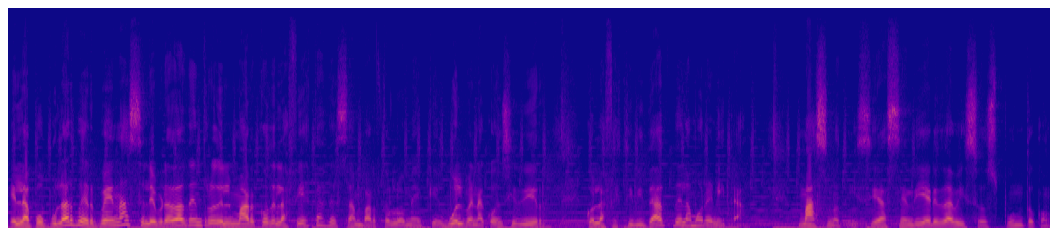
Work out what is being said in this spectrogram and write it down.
en la popular verbena celebrada dentro del marco de las fiestas de San Bartolomé, que vuelven a coincidir con la festividad de la Morenita. Más noticias en diariodavisos.com.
